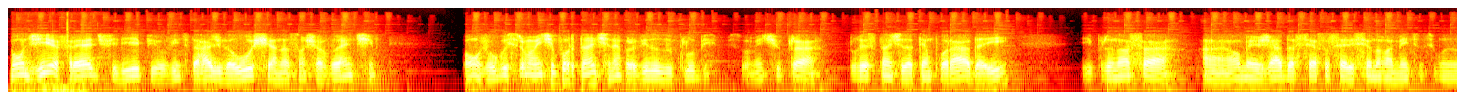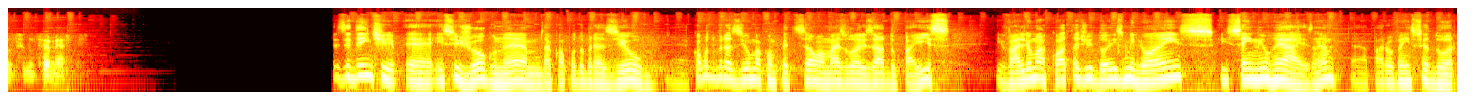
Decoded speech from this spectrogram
Bom dia, Fred, Felipe, ouvintes da Rádio Gaúcha, Nação Chavante. Bom, um jogo extremamente importante né, para a vida do clube, principalmente para o restante da temporada aí e para a nossa a almejada acesso à Série C novamente no segundo, no segundo semestre. Presidente, é, esse jogo né, da Copa do Brasil, é, a Copa do Brasil é uma competição a mais valorizada do país e vale uma cota de 2 milhões e 100 mil reais né, é, para o vencedor.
